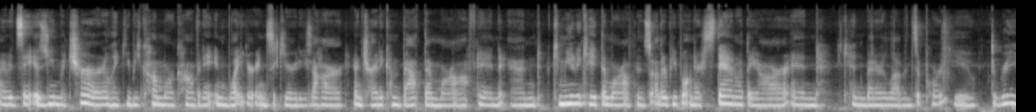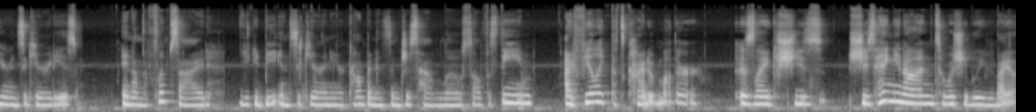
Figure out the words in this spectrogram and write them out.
I would say as you mature, like you become more confident in what your insecurities are and try to combat them more often and communicate them more often so other people understand what they are and can better love and support you through your insecurities. And on the flip side, you could be insecure in your confidence and just have low self esteem. I feel like that's kind of mother is like she's she's hanging on to what she believes by a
